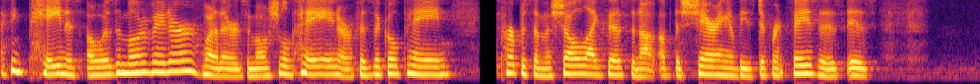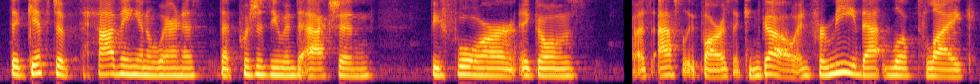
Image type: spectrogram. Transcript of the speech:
I think pain is always a motivator, whether it's emotional pain or physical pain. The purpose of a show like this and of the sharing of these different phases is the gift of having an awareness that pushes you into action before it goes as absolutely far as it can go. And for me, that looked like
